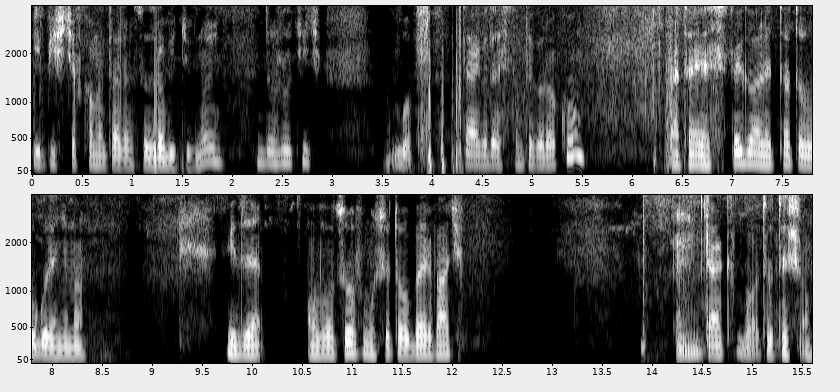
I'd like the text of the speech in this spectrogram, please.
I piszcie w komentarzach, co zrobić, czy gnój dorzucić. Bo ta jagoda jest z tamtego roku, a ta jest z tego, ale ta to w ogóle nie ma. Widzę owoców, muszę to oberwać. Tak, bo to też o.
